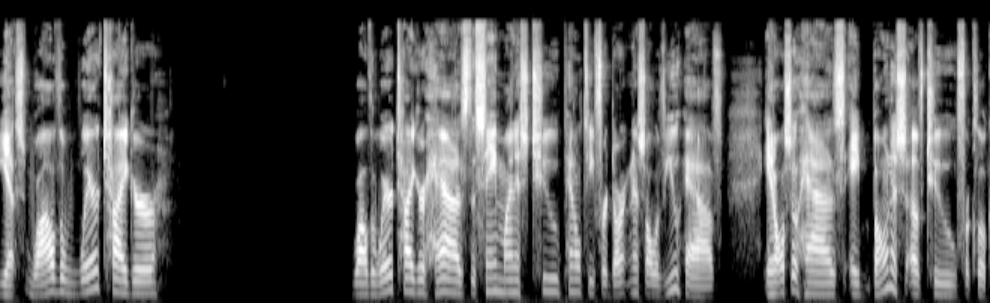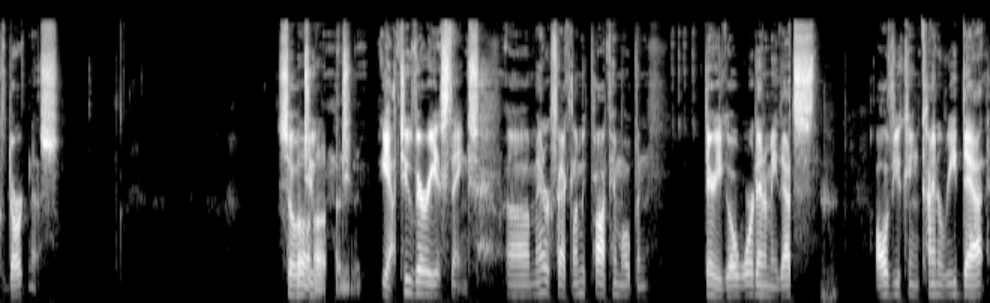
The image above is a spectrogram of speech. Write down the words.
Yes, while the were tiger while the were tiger has the same minus 2 penalty for darkness all of you have, it also has a bonus of 2 for cloak of darkness. So two, Uh, two- yeah, two various things. Uh, matter of fact, let me pop him open. There you go, ward enemy. That's all of you can kind of read that.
